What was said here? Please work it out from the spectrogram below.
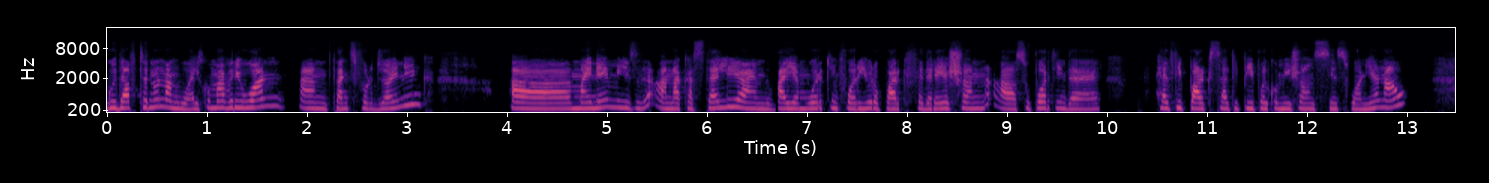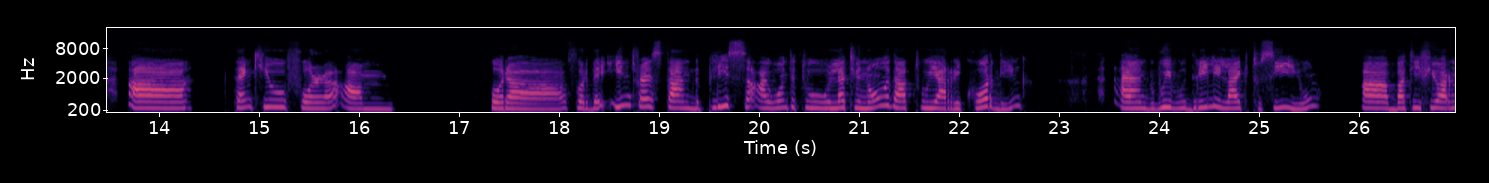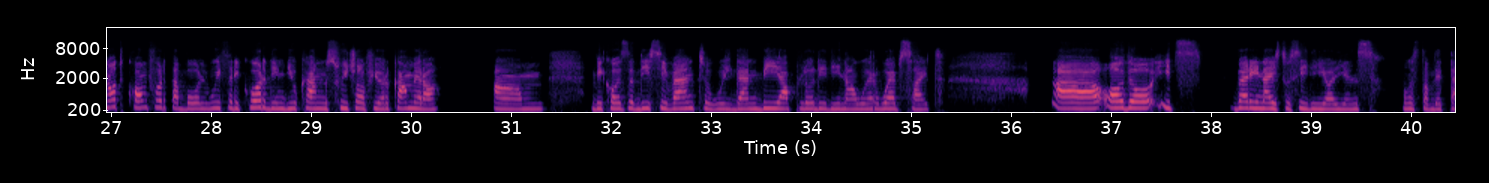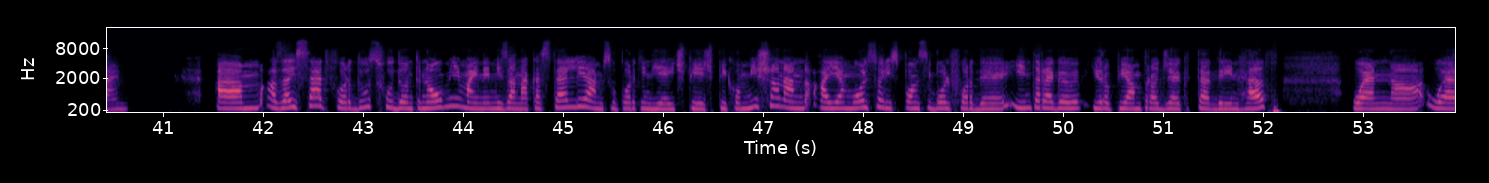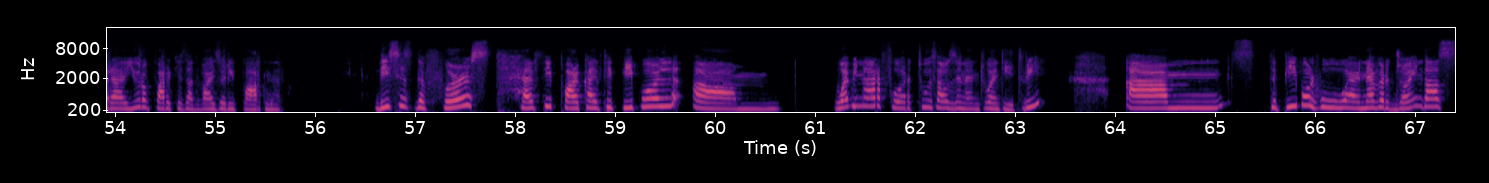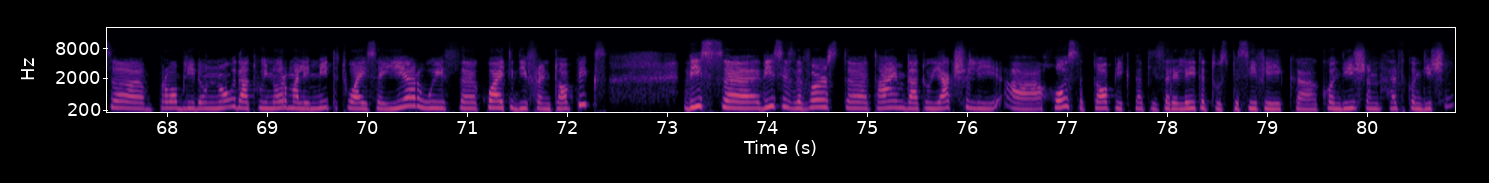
Good afternoon and welcome everyone, and thanks for joining. Uh, my name is Anna Castelli and I am working for EUROPARC Federation, uh, supporting the Healthy Parks, Healthy People Commission since one year now. Uh, thank you for um, for uh, for the interest and please, I wanted to let you know that we are recording and we would really like to see you. Uh, but if you are not comfortable with recording, you can switch off your camera um, because this event will then be uploaded in our website. Uh, although it's very nice to see the audience most of the time. Um, as I said, for those who don't know me, my name is Anna Castelli. I'm supporting the HPHP Commission, and I am also responsible for the Interreg European project uh, Green Health, when, uh, where uh, EUROPARC is advisory partner. This is the first Healthy Park, Healthy People um, webinar for 2023. Um, the people who uh, never joined us uh, probably don't know that we normally meet twice a year with uh, quite different topics. This, uh, this is the first uh, time that we actually uh, host a topic that is related to specific condition, health condition.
